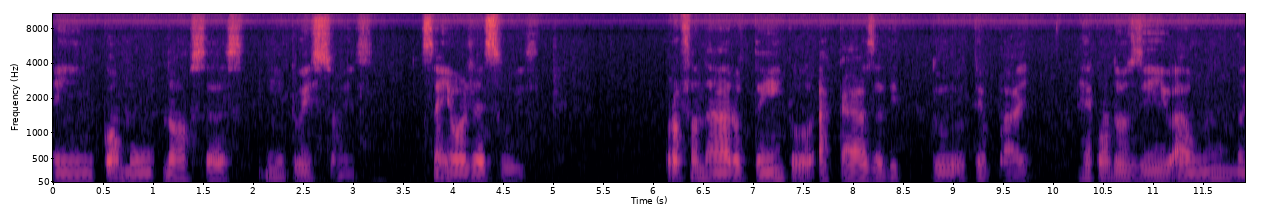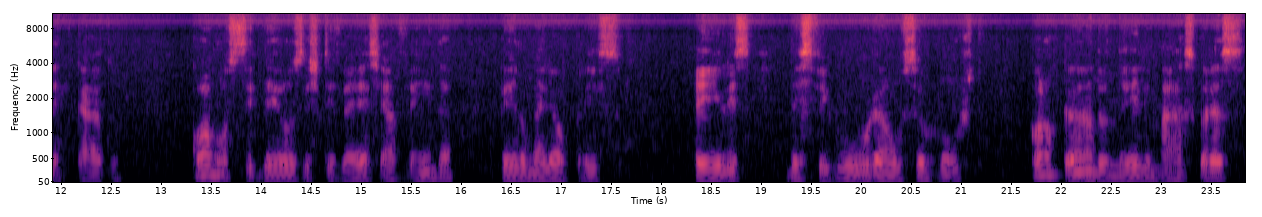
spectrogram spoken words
em comum nossas intuições. Senhor Jesus, profanar o templo, a casa de do teu pai, reconduziu a um mercado, como se Deus estivesse à venda pelo melhor preço. Eles desfiguram o seu rosto, colocando nele máscaras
